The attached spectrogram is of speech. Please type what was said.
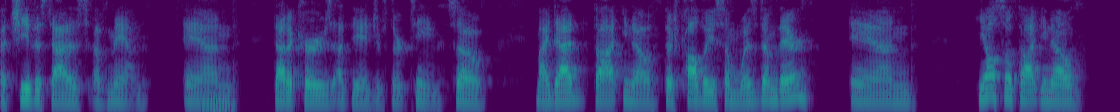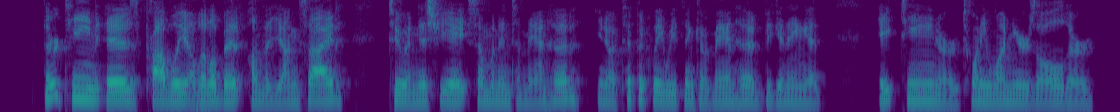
achieve the status of man. And that occurs at the age of 13. So my dad thought, you know, there's probably some wisdom there. And he also thought, you know, 13 is probably a little bit on the young side to initiate someone into manhood. You know, typically we think of manhood beginning at 18 or 21 years old, or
